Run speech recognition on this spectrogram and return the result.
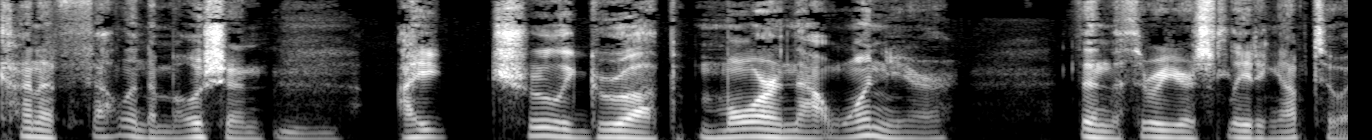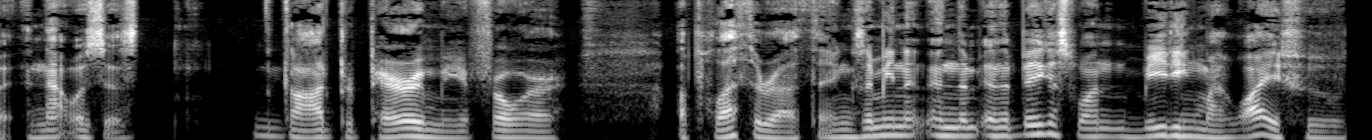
kind of fell into motion. Mm. I truly grew up more in that one year than the three years leading up to it, and that was just God preparing me for a plethora of things. I mean, and the and the biggest one, meeting my wife, who,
